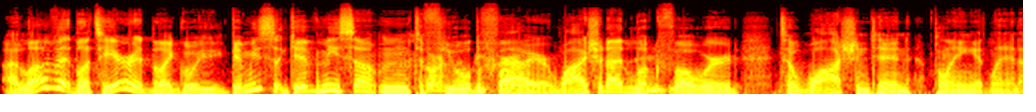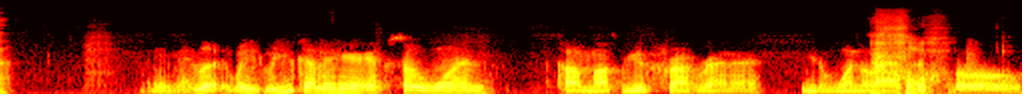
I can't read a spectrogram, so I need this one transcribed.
I love it. Let's hear it. Like, give me give me something to Starting fuel to the fire. Why should I look forward to Washington playing Atlanta? Hey, man, look, when, when you come in here, episode one, talking about you're the front runner, you done won the last Super Bowl,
